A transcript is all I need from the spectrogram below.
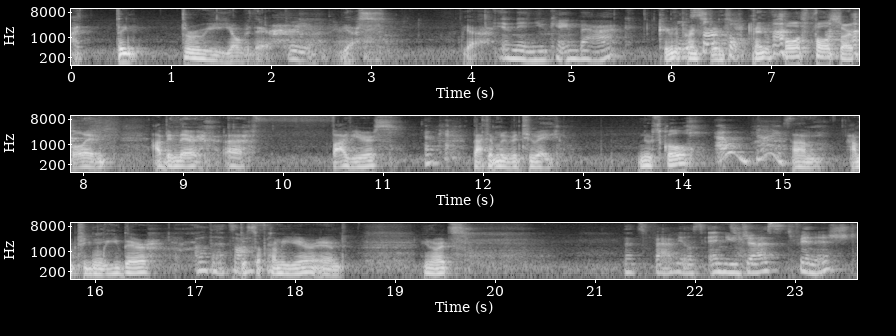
I think three over there. Three over there. Yes. Yeah. And then you came back. Came to Princeton. circle. Came full full circle, and I've been there uh, five years. Okay. About to move into a new school. Oh, nice. Um, I'm team lead there oh, that's this awesome. upcoming year, and you know it's That's fabulous. And you just finished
